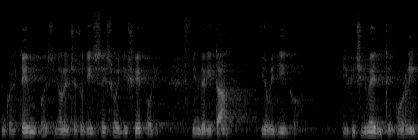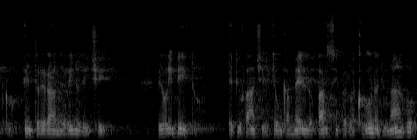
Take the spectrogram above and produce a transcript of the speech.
In quel tempo il Signore Gesù disse ai suoi discepoli, in verità io vi dico, difficilmente un ricco entrerà nel regno dei cieli. Ve lo ripeto, è più facile che un cammello passi per la corona di un ago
